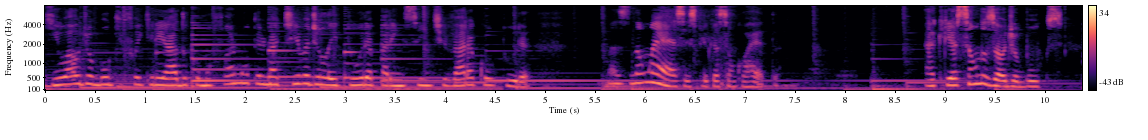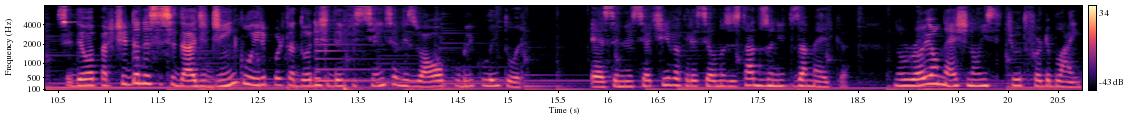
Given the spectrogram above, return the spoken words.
que o audiobook foi criado como forma alternativa de leitura para incentivar a cultura, mas não é essa a explicação correta. A criação dos audiobooks se deu a partir da necessidade de incluir portadores de deficiência visual ao público leitor. Essa iniciativa cresceu nos Estados Unidos da América, no Royal National Institute for the Blind,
